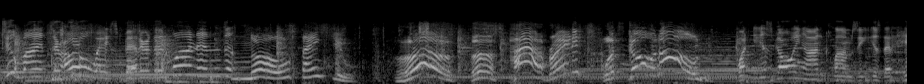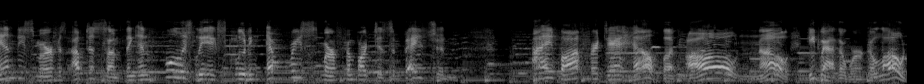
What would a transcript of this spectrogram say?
Two minds are always better than one, and... No, thank you. Oh, uh, hi, Brainy. What's going on? What is going on, Clumsy, is that Handy Smurf is up to something and foolishly excluding every Smurf from participation. I've offered to help, but oh no, he'd rather work alone.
